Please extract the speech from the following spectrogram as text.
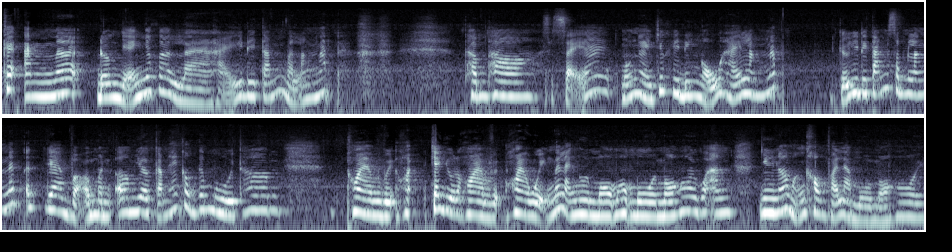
các anh á, đơn giản nhất á, là hãy đi tắm và lăn nách. Thơm tho sạch sẽ. Mỗi ngày trước khi đi ngủ hãy lăn nách. Kiểu như đi tắm xong lăn nách ít ra vợ mình ôm vô cảm thấy có một cái mùi thơm. Hòa quyện hòa, cho dù là hòa hòa quyện với lại người mồ mùi mồ hôi của anh nhưng nó vẫn không phải là mùi mồ hôi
